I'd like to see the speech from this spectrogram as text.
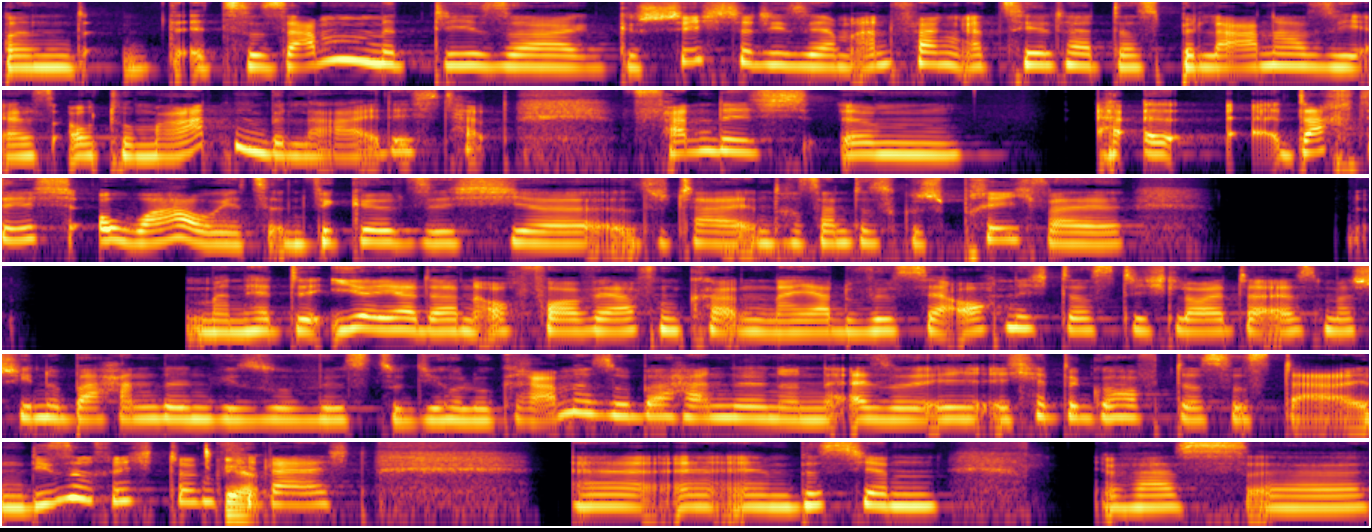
Und d- zusammen mit dieser Geschichte, die sie am Anfang erzählt hat, dass Belana sie als Automaten beleidigt hat, fand ich, ähm, äh, äh, dachte ich, oh wow, jetzt entwickelt sich hier ein total interessantes Gespräch, weil man hätte ihr ja dann auch vorwerfen können, naja, du willst ja auch nicht, dass dich Leute als Maschine behandeln, wieso willst du die Hologramme so behandeln? Und also ich, ich hätte gehofft, dass es da in diese Richtung Ja. vielleicht äh, äh, ein bisschen was äh,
